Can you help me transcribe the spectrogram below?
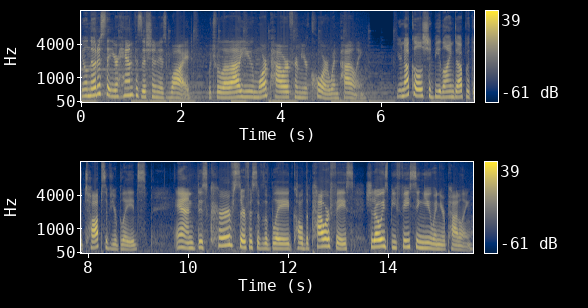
You'll notice that your hand position is wide, which will allow you more power from your core when paddling. Your knuckles should be lined up with the tops of your blades, and this curved surface of the blade, called the power face, should always be facing you when you're paddling.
